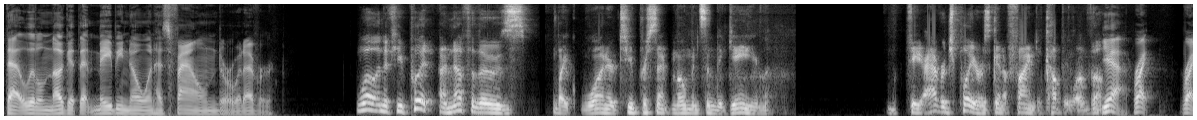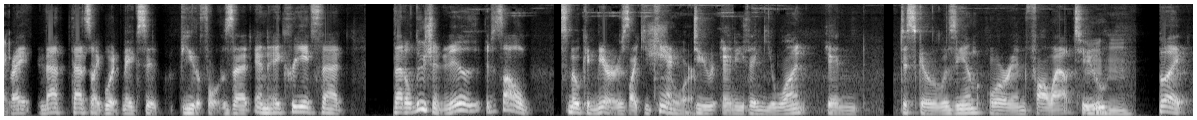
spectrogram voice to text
that little nugget that maybe no one has found or whatever. Well and if you put enough of those like 1 or 2% moments in the game the average player is going to find a couple of them. Yeah right right. Right? And that that's like what makes it beautiful is that and it creates that that illusion. It is it's all smoke and mirrors. Like you can't Sure. do anything you want in disco elysium or in fallout 2 Mhm. But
